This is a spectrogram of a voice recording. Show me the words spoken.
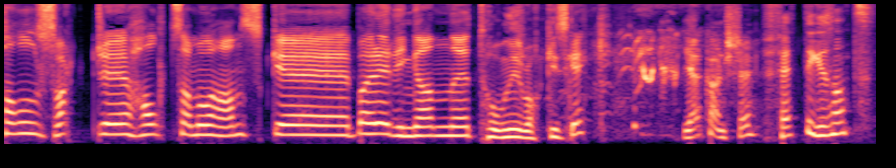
Halv svart, eh, halvt samohansk. eh, Bare ring han eh, Tony Rocky-skrekk. Ja, kanskje. Fett, ikke sant?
